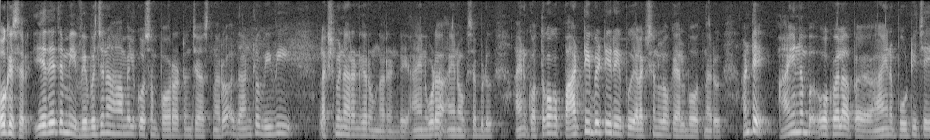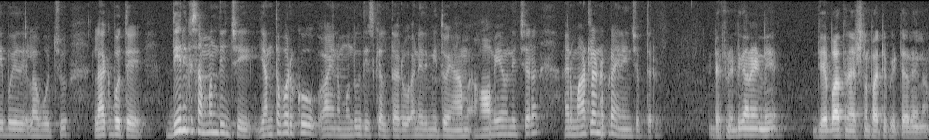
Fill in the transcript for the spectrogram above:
ఓకే సార్. ఏదైతే మీ విభజన హామీల కోసం పోరాటం చేస్తున్నారో దాంట్లో వివి లక్ష్మీనారాయణ గారు ఉన్నారండి. ఆయన కూడా ఆయన ఒక సభ్యుడు. ఆయన కొత్తగా ఒక పార్టీ పెట్టి రేపు ఎలక్షన్లోకి వెళ్ళబోతున్నారు అంటే ఆయన ఒకవేళ ఆయన పోటీ చేయబోయేది అవ్వచ్చు. లేకపోతే దీనికి సంబంధించి ఎంతవరకు ఆయన ముందుకు తీసుకెళ్తారు అనేది మీతో హామీ- ఏమైనా ఇచ్చారా? ఆయన మాట్లాడినప్పుడు ఆయన ఏం చెప్తారు? డెఫినెట్గానండి. జయబాత్ నేషనల్ పార్టీ పెట్టారు ఆయన.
